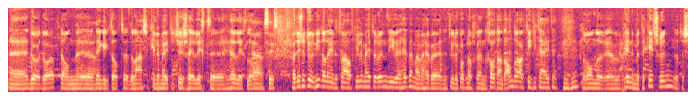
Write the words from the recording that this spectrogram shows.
uh, door het dorp, dan ja. denk ik dat de laatste kilometertjes heel licht, heel licht lopen. Ja, precies. Maar het is natuurlijk niet alleen de 12 kilometer run die we hebben, maar we hebben natuurlijk ook nog een groot aantal andere activiteiten. Mm -hmm. Waaronder, we beginnen met de Kids Run, dat is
